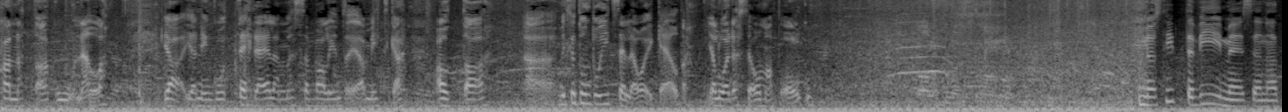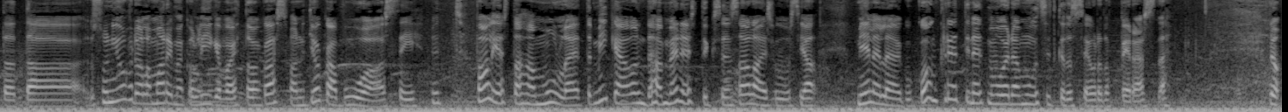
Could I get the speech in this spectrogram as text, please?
kannattaa kuunnella ja, ja niin kuin tehdä elämässä valintoja, mitkä auttaa, ää, mitkä tuntuu itselle oikealta ja luoda se oma polku. No sitten viimeisenä, tota, sun johdolla Marimekon liikevaihto on kasvanut joka vuosi. Nyt paljastahan mulle, että mikä on tämä menestyksen salaisuus ja mielellään joku konkreettinen, että me voidaan muut sitten seurata perästä. No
